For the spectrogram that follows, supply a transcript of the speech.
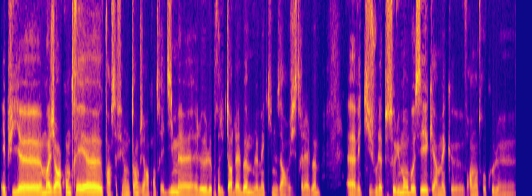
Et puis euh, moi, j'ai rencontré, euh, enfin, ça fait longtemps que j'ai rencontré Dim, le, producteur de l'album, le mec qui nous a enregistré l'album, avec qui je voulais absolument bosser, qui est un mec vraiment trop cool,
